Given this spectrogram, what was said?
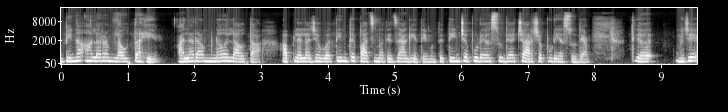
बिना अलाराम लावताही अलाराम न लावता आपल्याला जेव्हा तीन ते पाचमध्ये जाग येते मग ते तीनच्या पुढे असू द्या चारच्या पुढे असू द्या. म्हणजे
